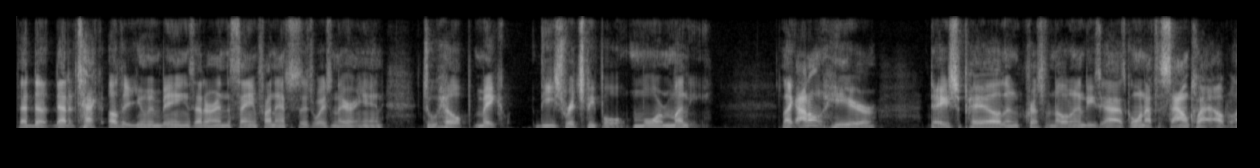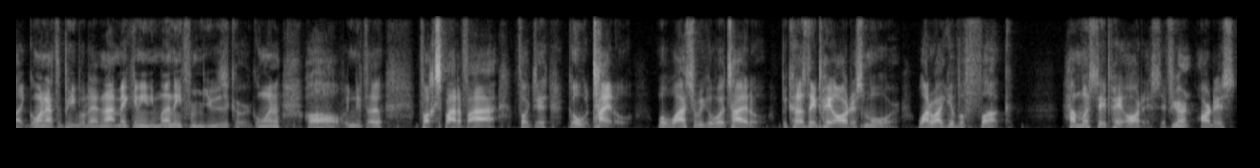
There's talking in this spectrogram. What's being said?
that that attack other human beings that are in the same financial situation they're in to help make these rich people more money. Like I don't hear Dave Chappelle and Christopher Nolan and these guys going after SoundCloud, like going after people that are not making any money from music or going, oh, we need to fuck Spotify, fuck this, go with Tidal. Well, why should we go with Tidal? Because they pay artists more. Why do I give a fuck how much they pay artists? If you're an artist,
